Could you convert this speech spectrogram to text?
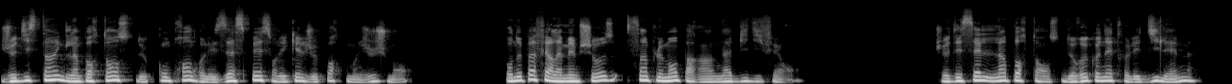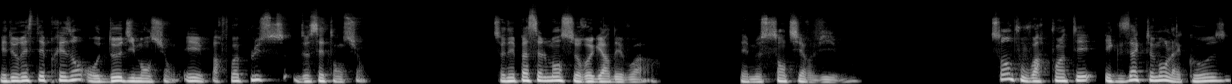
Je distingue l'importance de comprendre les aspects sur lesquels je porte mon jugement pour ne pas faire la même chose simplement par un habit différent. Je décèle l'importance de reconnaître les dilemmes et de rester présent aux deux dimensions, et parfois plus de ces tensions. Ce n'est pas seulement se regarder voir, mais me sentir vivre. Sans pouvoir pointer exactement la cause,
